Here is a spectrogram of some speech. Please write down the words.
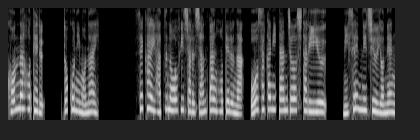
こんなホテル、どこにもない。世界初のオフィシャルシャンパンホテルが大阪に誕生した理由。2024年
